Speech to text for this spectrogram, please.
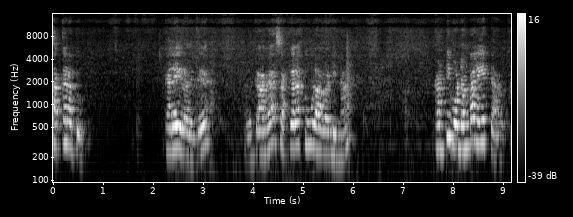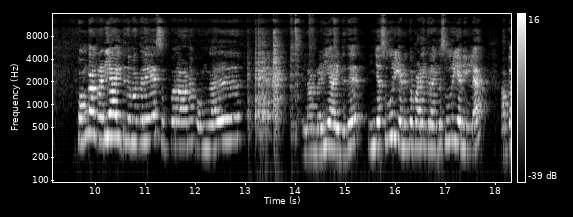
சர்க்கரை தூள். கரைகிறதுக்கு அதுக்காக சர்க்கரை தூள் வேண்டினா கட்டி போட்டோம்னா லேட் ஆகும். பொங்கல் ரெடி ஆயிட்டுது மக்களே. சூப்பரான பொங்கல். எல்லாம் ரெடி ஆயிட்டுது. இங்க சூரியனுக்கு படைக்கிறதுக்கு சூரியன் இல்ல. அப்ப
